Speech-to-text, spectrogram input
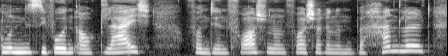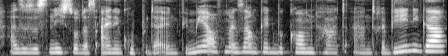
und sie wurden auch gleich von den Forschern und Forscherinnen behandelt. Also es ist nicht so, dass eine Gruppe da irgendwie mehr Aufmerksamkeit bekommen hat, andere weniger.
